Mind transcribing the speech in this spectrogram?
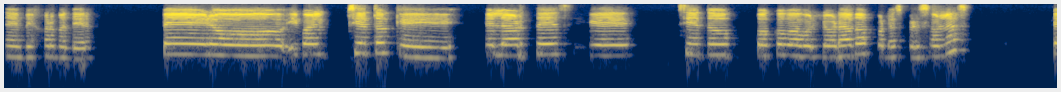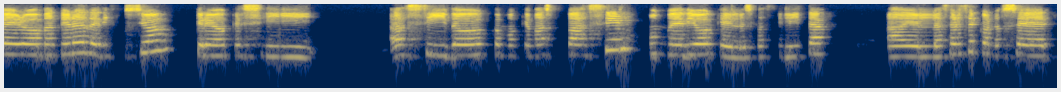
de mejor manera, pero igual siento que el arte sigue siendo poco valorado por las personas, pero a manera de difusión creo que sí ha sido como que más fácil, un medio que les facilita el hacerse conocer,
